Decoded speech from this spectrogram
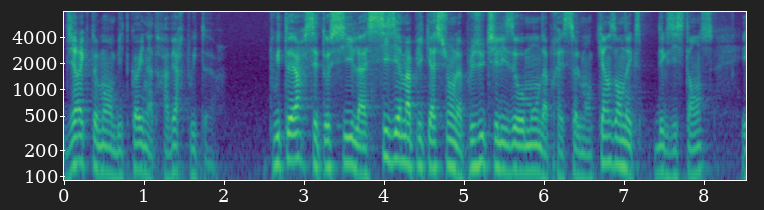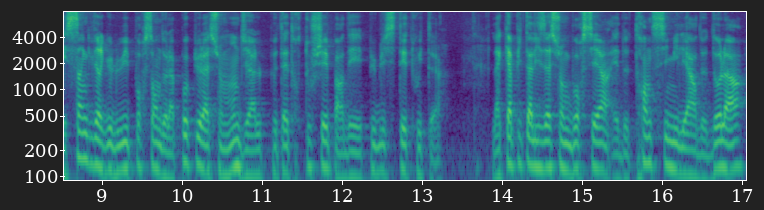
directement en Bitcoin à travers Twitter. Twitter, c'est aussi la sixième application la plus utilisée au monde après seulement 15 ans d'existence et 5,8% de la population mondiale peut être touchée par des publicités Twitter. La capitalisation boursière est de 36 milliards de dollars,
